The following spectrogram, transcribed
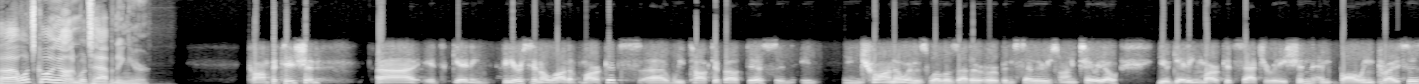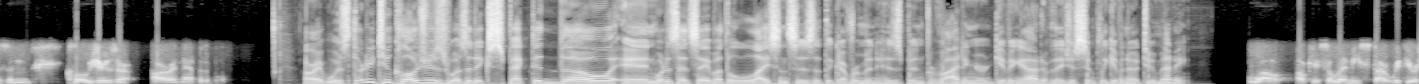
Uh, what's going on? What's happening here? Competition. Uh, it's getting fierce in a lot of markets. Uh, we talked about this in, in, in Toronto and as well as other urban centers, in Ontario. You're getting market saturation and falling prices, and closures are, are inevitable. All right, was 32 closures, was it expected though? And what does that say about the licenses that the government has been providing or giving out? Have they just simply given out too many? Well, okay, so let me start with your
